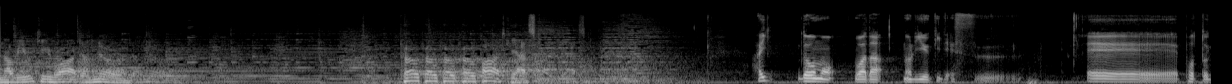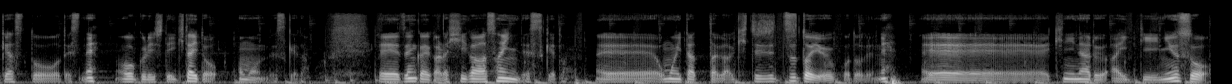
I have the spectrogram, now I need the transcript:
Nariyuki Wada no. Po Po Po Po Podcast. はい、どうも、和田紀之です。えー、ポッドキャストをですね、お送りしていきたいと思うんですけど、えー前回から日が浅いんですけど、えー思い立ったが吉日ということでね、えー気になる IT ニュースを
